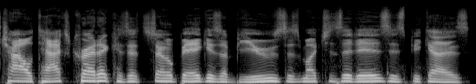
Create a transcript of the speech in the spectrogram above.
child tax credit because it's so big is abused as much as it is is because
